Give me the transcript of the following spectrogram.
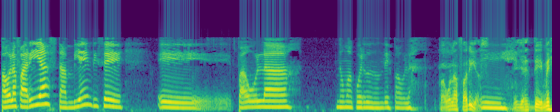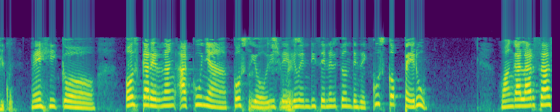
Paola Farías también dice, eh, Paola, no me acuerdo de dónde es Paola. Paola Farías, eh, ella es de México. México. Oscar Hernán Acuña Cosio dice, Dios bendice Nelson desde Cusco, Perú. Juan Galarzas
